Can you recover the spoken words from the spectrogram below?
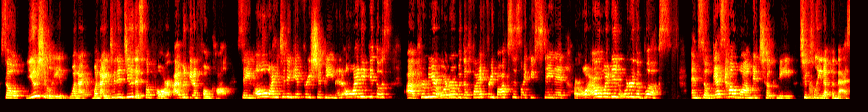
So usually when I when I didn't do this before, I would get a phone call saying, oh, I didn't get free shipping, and oh, I didn't get those uh, premier order with the five free boxes like you stated, or oh, I didn't order the books. And so guess how long it took me to clean up the mess?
